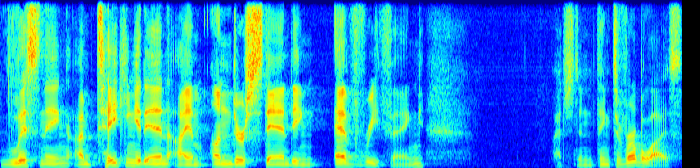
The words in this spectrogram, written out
listening, I'm taking it in, I am understanding everything. I just didn't think to verbalize.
